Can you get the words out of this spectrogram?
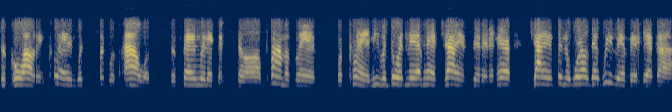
to go out and claim what, what was ours the same way that the, the uh, promised land was claimed, even though it may have had giants in it. And there are giants in the world that we live in, dear God.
